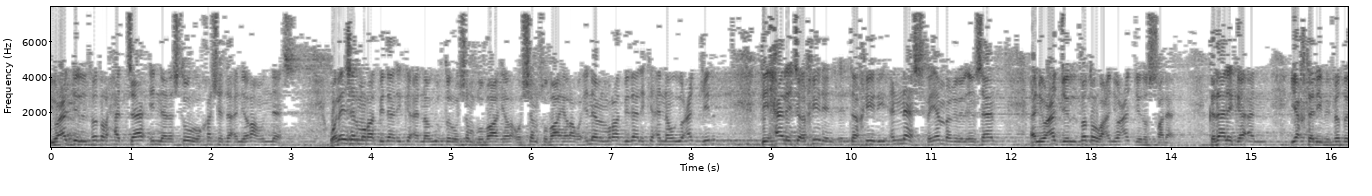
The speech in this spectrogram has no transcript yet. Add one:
يعجل الفطر حتى إن نستره خشية أن يراه الناس. وليس المراد بذلك أنه يفطر والشمس ظاهرة والشمس ظاهرة وإنما المراد بذلك أنه يعجل في حال تأخير تأخير الناس. فينبغي للإنسان أن يعجل الفطر وأن يعجل الصلاة. كذلك أن يقتدي بفطر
